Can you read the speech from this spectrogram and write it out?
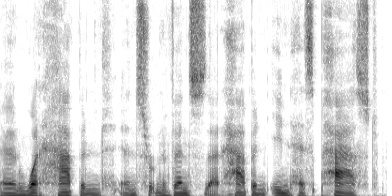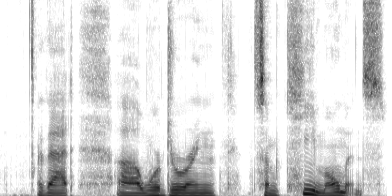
and what happened and certain events that happened in his past that uh, were during some key moments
